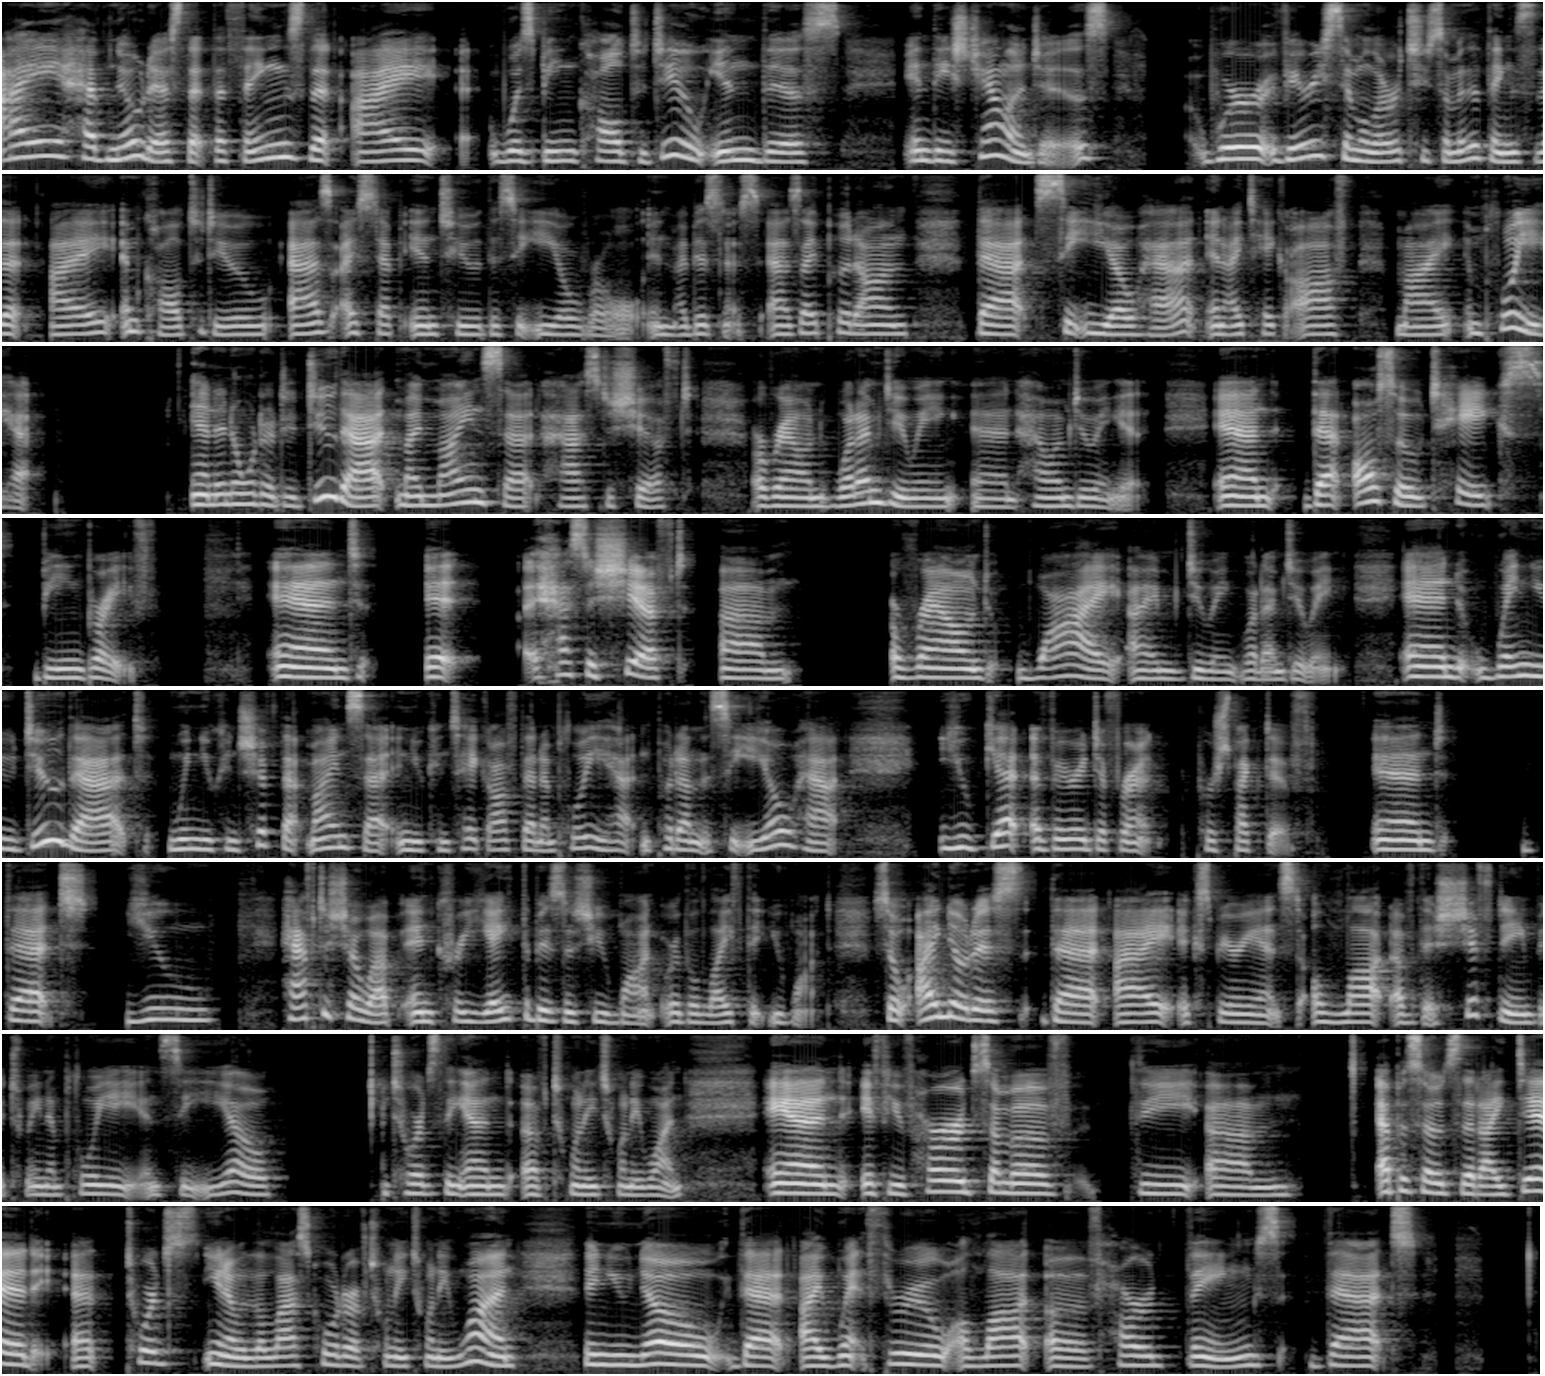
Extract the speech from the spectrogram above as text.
I have noticed that the things that I was being called to do in this in these challenges were very similar to some of the things that I am called to do as I step into the CEO role in my business. As I put on that CEO hat and I take off my employee hat. And in order to do that, my mindset has to shift around what I'm doing and how I'm doing it. And that also takes being brave. And it, has to shift um, around why I'm doing what I'm doing. And when you do that, when you can shift that mindset and you can take off that employee hat and put on the CEO hat, you get a very different perspective. And that you have to show up and create the business you want or the life that you want. So I noticed that I experienced a lot of this shifting between employee and CEO towards the end of 2021. And if you've heard some of the um, episodes that I did at towards you know the last quarter of 2021 then you know that I went through a lot of hard things that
